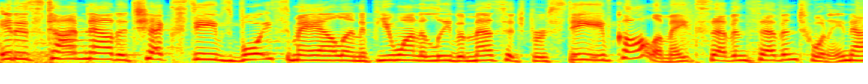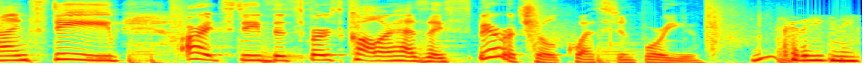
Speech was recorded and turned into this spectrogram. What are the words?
It is time now to check Steve's voicemail. And if you want to leave a message for Steve, call him 877 29 Steve. All right, Steve, this first caller has a spiritual question for you. Good evening,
